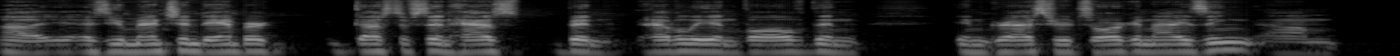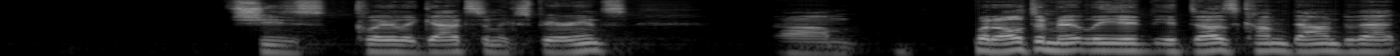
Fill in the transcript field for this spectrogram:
uh, as you mentioned, Amber Gustafson has been heavily involved in in grassroots organizing. Um, she's clearly got some experience, um, but ultimately it, it does come down to that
